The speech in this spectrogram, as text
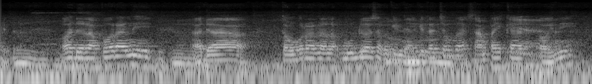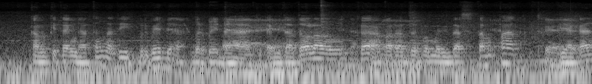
Gitu. Hmm. Oh ada laporan nih, Hmm. ada tongkrongan anak muda sama gini. Nah, Kita Hmm. coba sampaikan. Iya. Oh ini kalau kita yang datang nanti berbeda. Berbeda, Nah, kita ya. minta tolong Minta ke tolong. aparatur pemerintah setempat, Oke. ya kan,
